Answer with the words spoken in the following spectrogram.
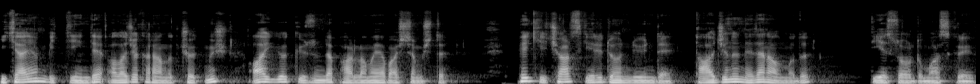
Hikayem bittiğinde alacakaranlık çökmüş, ay gökyüzünde parlamaya başlamıştı. Peki Charles geri döndüğünde tacını neden almadı? Diye sordu Musgrave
